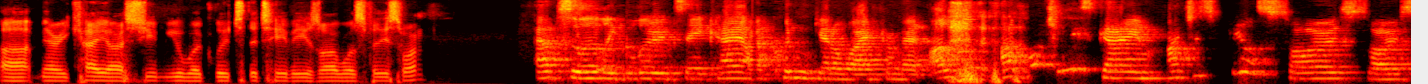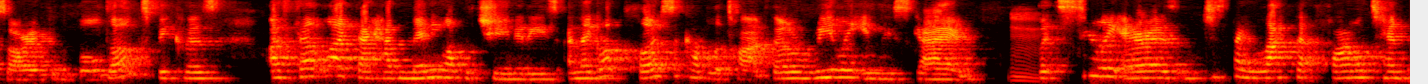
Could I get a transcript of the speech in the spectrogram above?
Uh, Mary K, I assume you were glued to the TV as I was for this one absolutely glued CK. I couldn't get away from it. I I'm watching this game. I just feel so, so sorry for the Bulldogs because I felt like they had many opportunities and they got close a couple of times. They were really in this game, mm. but silly errors and just they lack that final 10%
